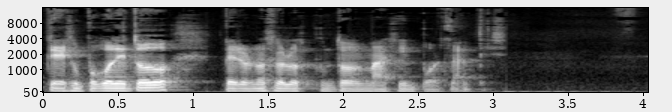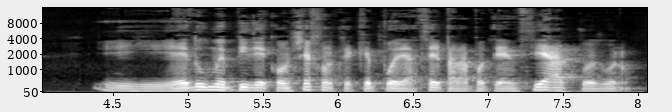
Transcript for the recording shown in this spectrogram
tienes un poco de todo, pero no son los puntos más importantes. Y Edu me pide consejos de qué puede hacer para potenciar, pues bueno,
